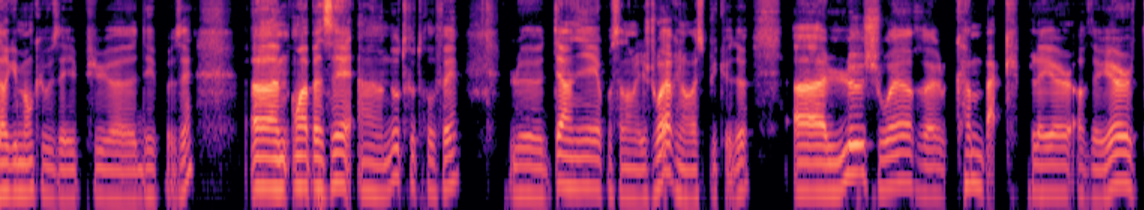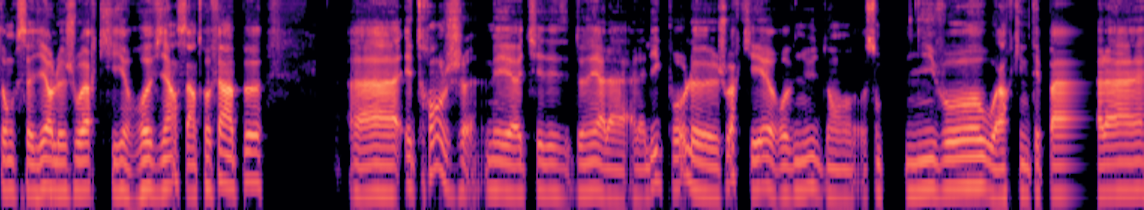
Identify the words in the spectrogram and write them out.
arguments que vous avez pu déposer. On va passer à un autre trophée, le dernier concernant les joueurs, il n'en reste plus que deux. Le joueur Comeback Player of the Year, donc c'est-à-dire le joueur qui revient. C'est un trophée un peu euh, étrange, mais euh, qui est donné à la, à la, Ligue pour le joueur qui est revenu dans son niveau, ou alors qui n'était pas là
